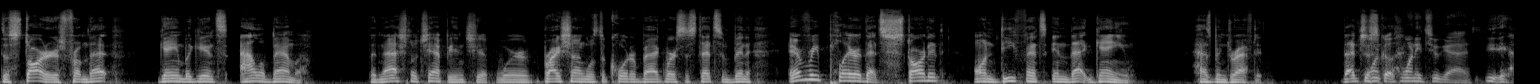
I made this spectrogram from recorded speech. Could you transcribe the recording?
the starters from that game against Alabama, the national championship, where Bryce Young was the quarterback versus Stetson Bennett. Every player that started on defense in that game has been drafted. That just Twen- goes. 22 guys. Yeah.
